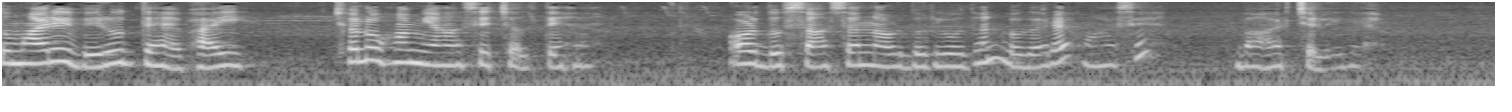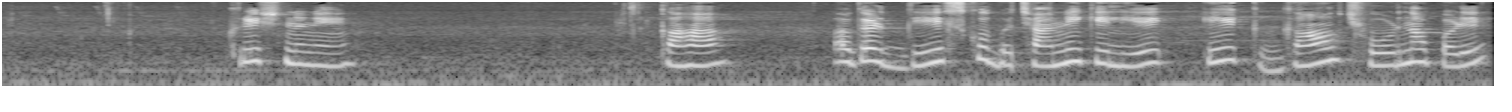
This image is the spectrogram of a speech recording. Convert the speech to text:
तुम्हारे विरुद्ध हैं भाई, चलो हम यहाँ से चलते हैं। और दुशासन और दुर्योधन वगैरह वहाँ से बाहर चले गए। कृष्ण ने कहा, अगर देश को बचाने के लिए एक गाँव छोड़ना पड़े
